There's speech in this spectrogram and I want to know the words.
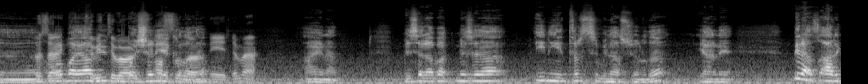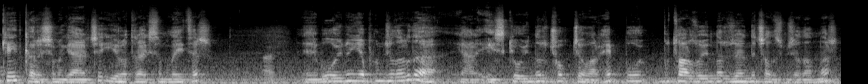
Ee, özellikle bayağı büyük bir başarı yakaladı. örneği değil mi? Aynen. Mesela bak mesela en iyi tır simülasyonu da yani biraz arcade karışımı gerçi Euro Truck Simulator. Evet. Ee, bu oyunun yapımcıları da yani eski oyunları çokça var. Hep bu bu tarz oyunlar üzerinde çalışmış adamlar.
